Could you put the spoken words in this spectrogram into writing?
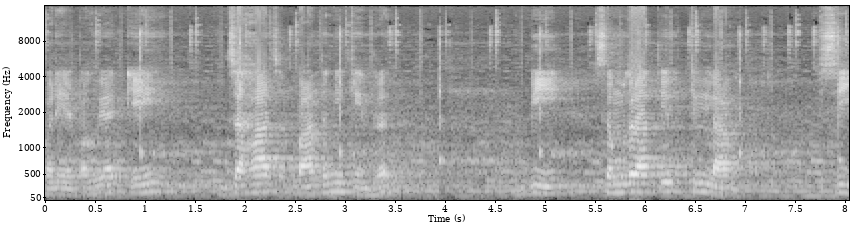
पर्याय पाहूयात ए जहाज बांधणी केंद्र बी समुद्रातील किल्ला सी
